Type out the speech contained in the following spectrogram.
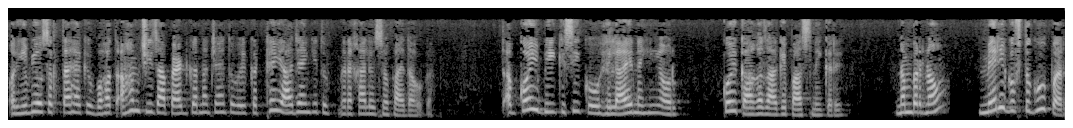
اور یہ بھی ہو سکتا ہے کہ بہت اہم چیز آپ ایڈ کرنا چاہیں تو وہ اکٹھے ہی آ جائیں گی تو میرا خیال ہے اس میں فائدہ ہوگا۔ تو اب کوئی بھی کسی کو ہلائے نہیں اور کوئی کاغذ آگے پاس نہیں کرے۔ نمبر نو، میری گفتگو پر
